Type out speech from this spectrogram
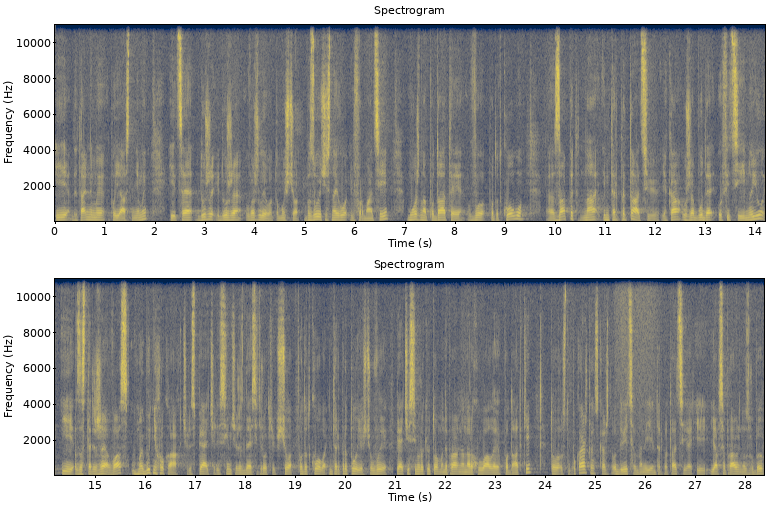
і детальними поясненнями. І це дуже і дуже важливо, тому що базуючись на його інформації, можна подати в податкову запит на інтерпретацію, яка вже буде офіційною і застереже вас в майбутніх роках, через 5, через 7, через 10 років. Якщо податкова інтерпретує, що ви 5 чи 7 років тому неправильно нарахували податки, то просто покажете, скажете, от дивіться, в мене є інтерпретація, і я все правильно зробив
